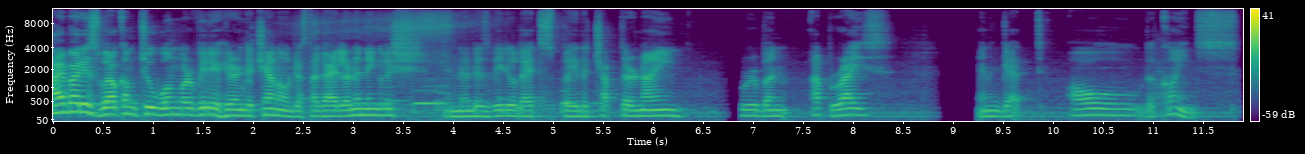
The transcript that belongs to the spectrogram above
Hi buddies, welcome to one more video here in the channel, just a guy learning English and in this video let's play the chapter 9 Urban Uprise and get all the coins.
